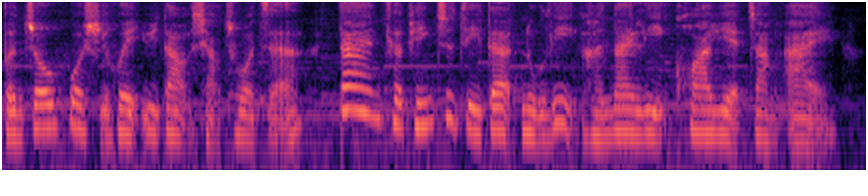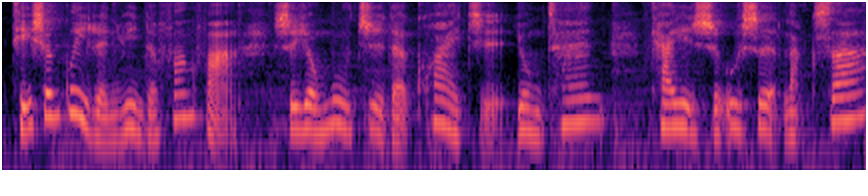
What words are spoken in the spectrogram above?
本周或许会遇到小挫折，但可凭自己的努力和耐力跨越障碍，提升贵人运的方法是用木质的筷子用餐。开运食物是拉沙，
